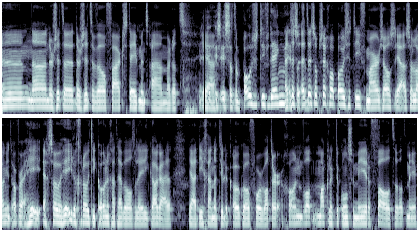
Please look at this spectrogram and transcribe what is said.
Ehm, nou, er zitten, er zitten wel vaak statements aan, maar dat... Ja. Is, is dat een positief ding? Het is, het een- is op zich wel positief, maar zelfs ja, zolang je het over he- echt zo'n hele grote iconen gaat hebben als Lady Gaga, ja, die gaan natuurlijk ook wel voor wat er gewoon wat makkelijk te consumeren valt, wat meer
